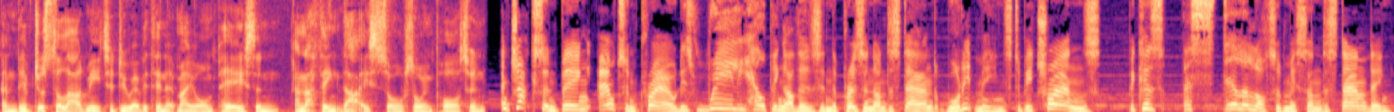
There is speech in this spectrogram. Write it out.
and they've just allowed me to do everything at my own pace and and I think that is so so important And Jackson, being out and proud, is really helping others in the prison understand what it means to be trans. Because there's still a lot of misunderstanding,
